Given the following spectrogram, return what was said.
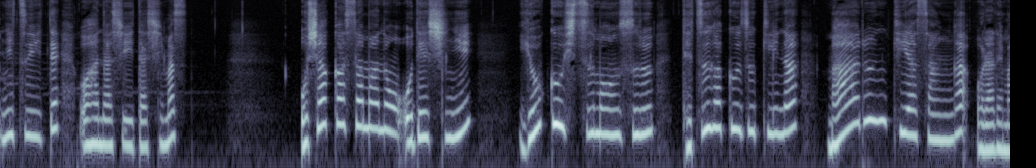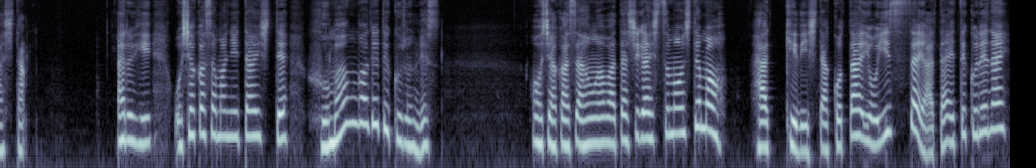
についてお話しいたしますお釈迦様のお弟子によく質問する哲学好きなマールンキアさんがおられましたある日お釈迦様に対して不満が出てくるんですお釈迦さんは私が質問しても、はっきりした答えを一切与えてくれない。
